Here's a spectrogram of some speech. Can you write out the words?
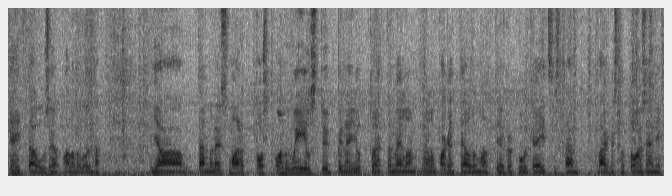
kehittää uusia palveluita. Ja tämmöinen Smart Post on Wheels-tyyppinen juttu, että meillä on, meillä on pakettiautomaatti, joka kulkee itsestään paikasta toiseen, niin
